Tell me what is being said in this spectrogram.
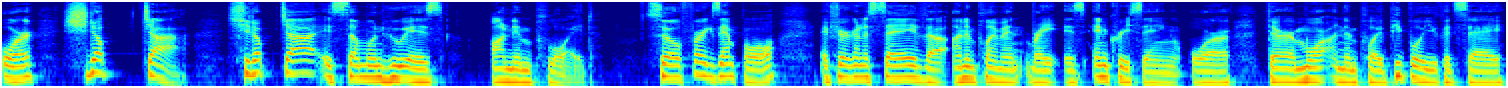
Or 실업자. 실업자 is someone who is unemployed. So, for example, if you're going to say the unemployment rate is increasing or there are more unemployed people, you could say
